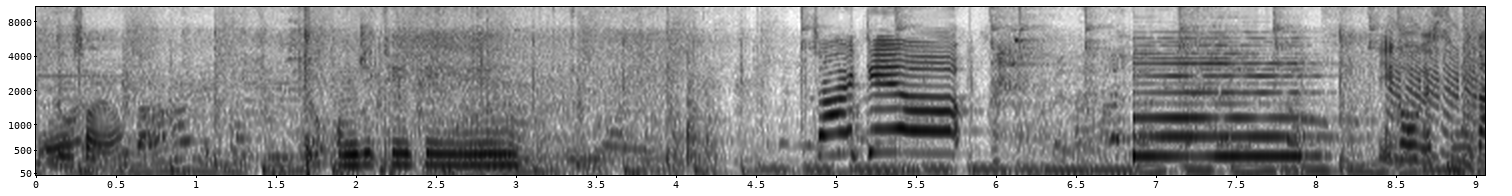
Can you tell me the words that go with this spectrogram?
왜 웃어요? 엄지 TV. 자 할게요. 이거 오겠습니다.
